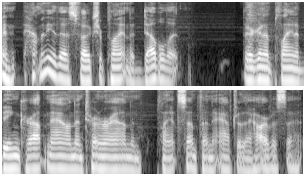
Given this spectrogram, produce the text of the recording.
And how many of those folks are planting to double it? They're going to plant a bean crop now and then turn around and plant something after they harvest that.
